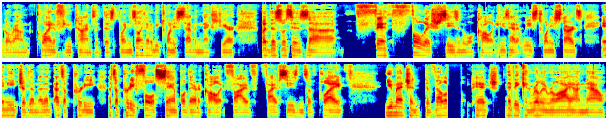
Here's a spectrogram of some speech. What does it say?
go around quite a few times at this point. He's only going to be 27 next year, but this was his uh, fifth fullish season, we'll call it. He's had at least 20 starts in each of them. That, that's a pretty that's a pretty full sample there to call it five five seasons of play. You mentioned develop pitch that he can really rely on now,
